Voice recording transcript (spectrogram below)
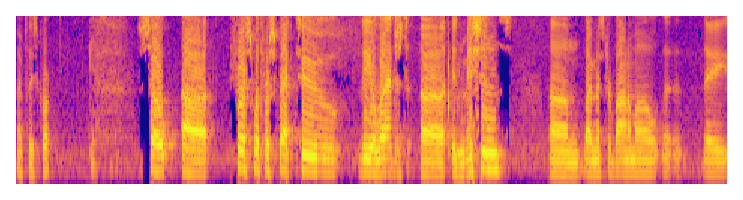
May I please, Court? Yes. So, uh, first, with respect to the alleged uh, admissions um, by Mr. Bonomo, uh, they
